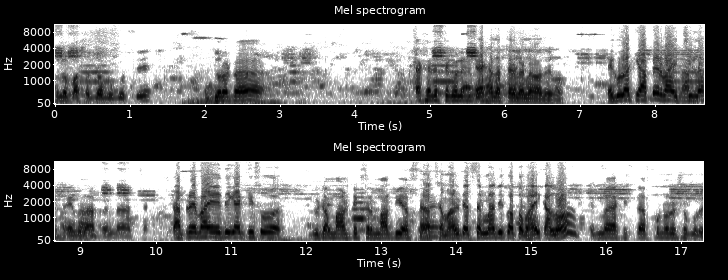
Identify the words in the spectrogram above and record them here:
ছিল বাসার জব করছি। জোড়াটা এক হাজার টাকা হলে এক হাজার টাকা হলে নেওয়া যাব। এগুলা কি আপনার ভাই? ছিল এগুলো আপনার না আচ্ছা। তারপরে ভাই এদিকে কিছু দুইটা মাল্টেক্সের মাদি আছে। আচ্ছা মাল্টেসের মাদি কত ভাই? কালো? এগুলো এক একটা পনেরোশো করে।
